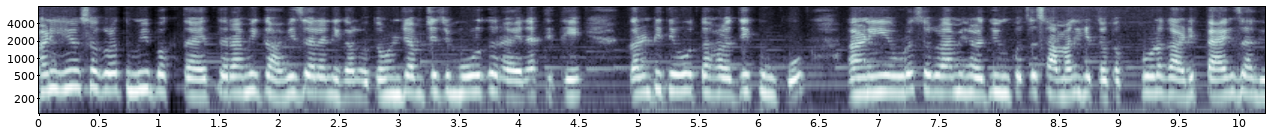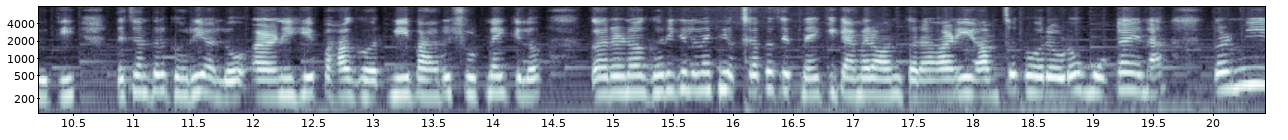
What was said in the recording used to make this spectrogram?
आणि हे सगळं तुम्ही बघताय तर आम्ही गावी जायला निघालो होतो. म्हणजे आमचे जे मूळ घर आहे ना तिथे कारण तिथे होतं हळदी कुंकू आणि एवढं सगळं आम्ही हळदी कुंकूचं सामान घेतलं होतं. पूर्ण गाडी पॅक झाली होती. त्याच्यानंतर घरी आलो आणि हे पहा घर. मी बाहेरून शूट नाही केलं कारण घरी गेलं ना की लक्षातच येत नाही की कॅमेरा ऑन करा. आणि आमचं घर एवढं मोठं आहे ना कारण मी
